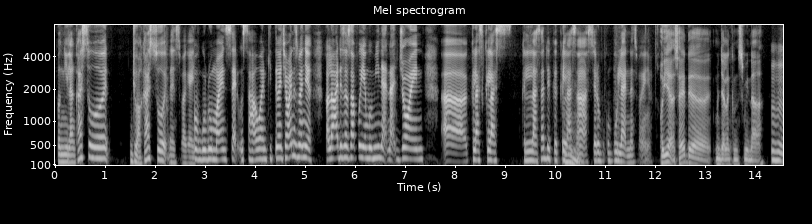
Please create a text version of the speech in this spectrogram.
pengilang kasut, jual kasut dan sebagainya. Guru mindset usahawan kita macam mana sebenarnya? Kalau ada sesiapa yang berminat nak join uh, kelas-kelas kelas ada ke kelas hmm. ah secara berkumpulan dan sebagainya. Oh ya, saya ada menjalankan seminar Mhm.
